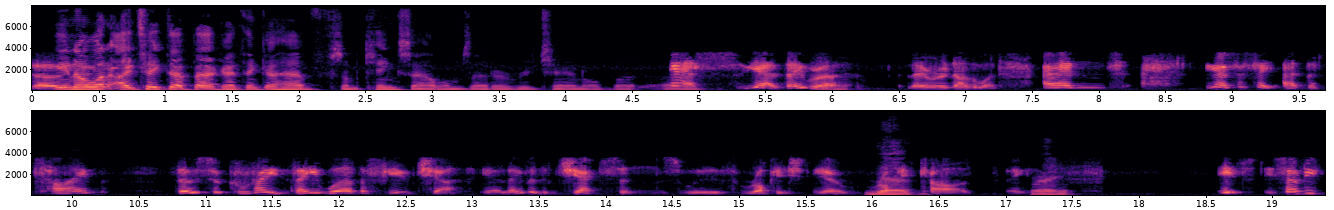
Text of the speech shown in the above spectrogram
so, You know so what? I take that back. I think I have some Kinks albums that are rechanneled, but uh, Yes, yeah, they were Yeah. they were another one. And you know, as I say, at the time, those were great. They were the future. You know, they were the Jetsons with rocket, you know, rocket Yeah. cars. Things. right. It's only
